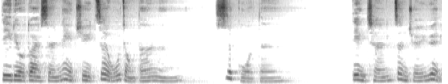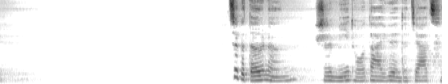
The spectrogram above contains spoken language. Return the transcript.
第六段是内具这五种德能，是果德，定成正觉愿。这个德能。是弥陀大愿的加持，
